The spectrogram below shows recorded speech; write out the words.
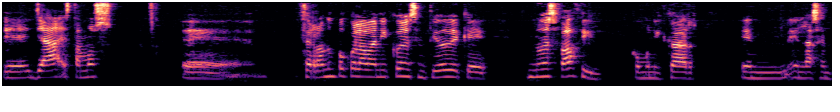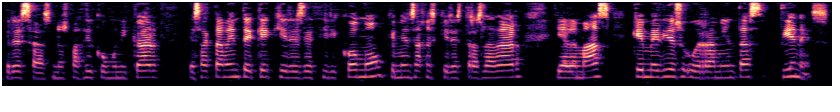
eh, ya estamos eh, cerrando un poco el abanico en el sentido de que no es fácil comunicar en, las empresas, no es fácil comunicar exactamente qué quieres decir y cómo, qué mensajes quieres trasladar y además qué medios o herramientas tienes.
